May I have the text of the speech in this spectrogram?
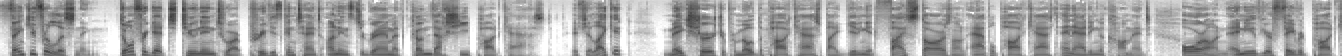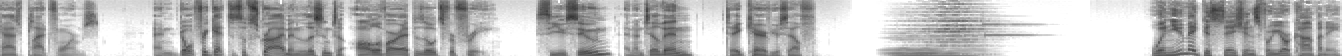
Thank you for listening. Don't forget to tune in to our previous content on Instagram at Comme d'Archi Podcast. If you like it, make sure to promote the podcast by giving it five stars on Apple Podcast and adding a comment, or on any of your favorite podcast platforms. And don't forget to subscribe and listen to all of our episodes for free. See you soon, and until then, take care of yourself. When you make decisions for your company,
